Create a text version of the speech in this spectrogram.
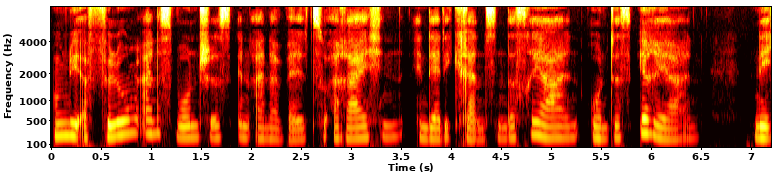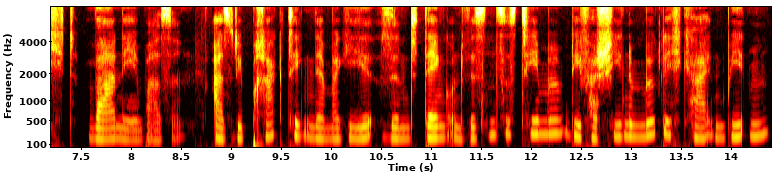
um die Erfüllung eines Wunsches in einer Welt zu erreichen, in der die Grenzen des Realen und des Irrealen nicht wahrnehmbar sind. Also die Praktiken der Magie sind Denk- und Wissenssysteme, die verschiedene Möglichkeiten bieten,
